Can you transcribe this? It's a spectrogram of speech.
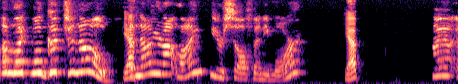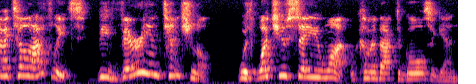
I'm like well good to know. Yeah. And now you're not lying to yourself anymore. Yep. I, I tell athletes be very intentional with what you say you want. We're coming back to goals again.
